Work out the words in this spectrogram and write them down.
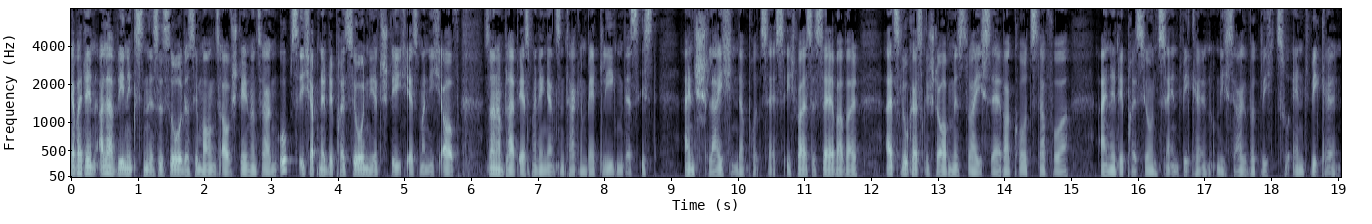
Ja, bei den allerwenigsten ist es so, dass sie morgens aufstehen und sagen, ups, ich habe eine Depression, jetzt stehe ich erstmal nicht auf, sondern bleib erstmal den ganzen Tag im Bett liegen. Das ist ein schleichender Prozess. Ich weiß es selber, weil als Lukas gestorben ist, war ich selber kurz davor, eine Depression zu entwickeln. Und ich sage wirklich zu entwickeln.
